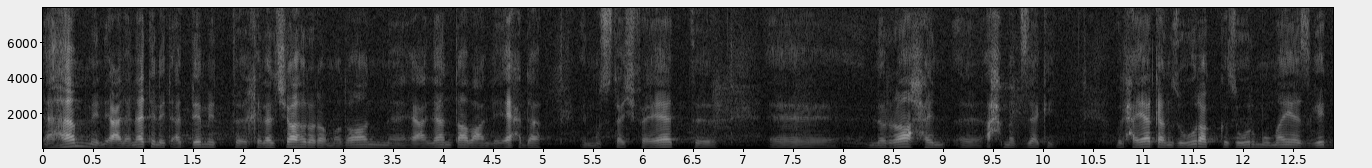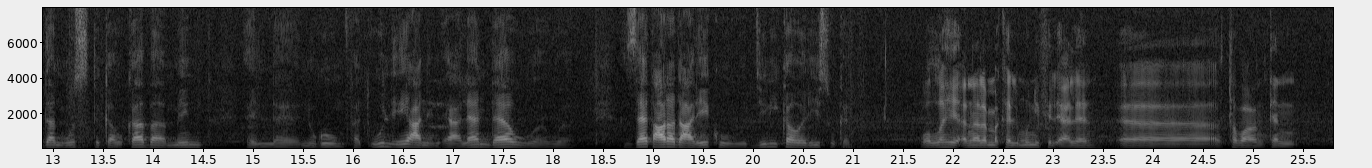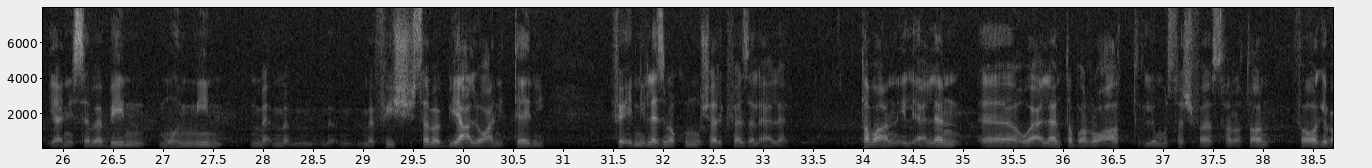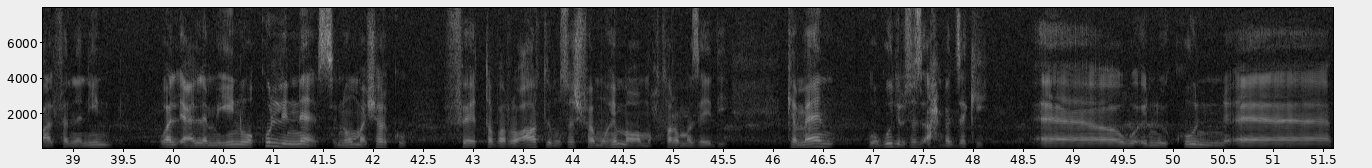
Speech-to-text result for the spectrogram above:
أهم الإعلانات اللي اتقدمت خلال شهر رمضان إعلان طبعا لإحدى المستشفيات آه، للراحل آه، أحمد زكي. والحقيقة كان ظهورك ظهور مميز جدا وسط كوكبة من النجوم. فتقول إيه عن الإعلان ده وإزاي اتعرض عليك واديني كواليسه كده والله أنا لما كلموني في الإعلان آه، طبعا كان يعني سببين مهمين ما فيش سبب يعلو عن التاني في إني لازم أكون مشارك في هذا الإعلان. طبعا الإعلان آه، هو إعلان تبرعات لمستشفى السرطان فواجب على الفنانين والإعلاميين وكل الناس إن هم يشاركوا في التبرعات لمستشفى مهمة ومحترمة زي دي. كمان وجود الأستاذ أحمد زكي آه، وإنه يكون آه،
